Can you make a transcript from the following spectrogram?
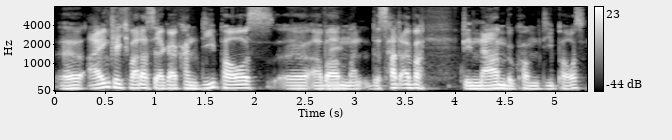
Äh, eigentlich war das ja gar kein Deep House, äh, aber man, das hat einfach den Namen bekommen, Deep House.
